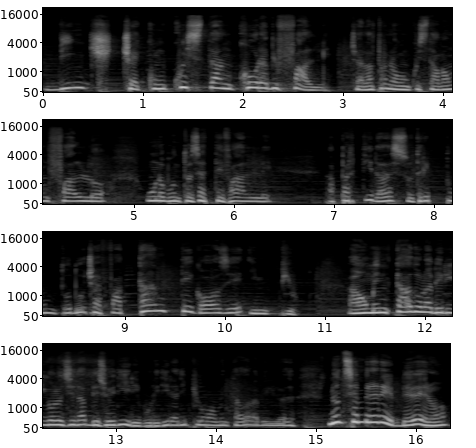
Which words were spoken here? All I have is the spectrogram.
vince, cioè conquista ancora più falli. Cioè l'altro anno conquistava un fallo, 1.7 falli a partita, adesso 3.2, cioè fa tante cose in più. Ha aumentato la pericolosità dei suoi tiri, pure tira di più, ma ha aumentato la pericolosità. Non sembrerebbe, vero?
